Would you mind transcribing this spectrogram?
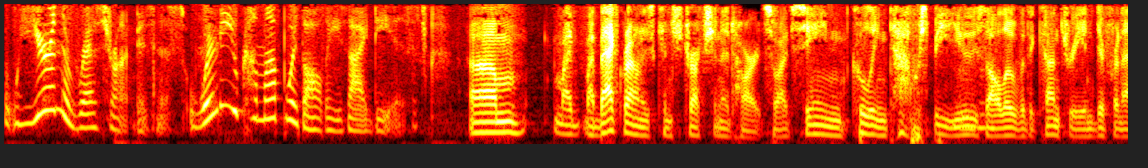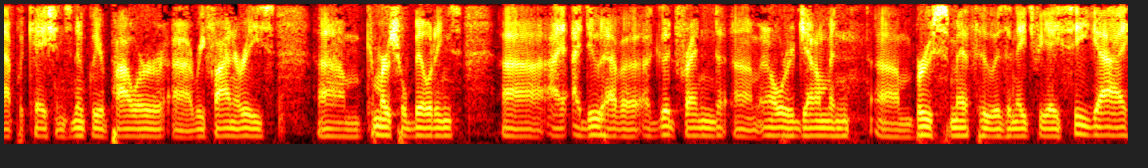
You're in the restaurant business. Where do you come up with all these ideas? Um, my my background is construction at heart, so I've seen cooling towers be used mm-hmm. all over the country in different applications: nuclear power, uh, refineries, um, commercial buildings. Uh, I, I do have a, a good friend, um, an older gentleman, um, Bruce Smith, who is an HVAC guy.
